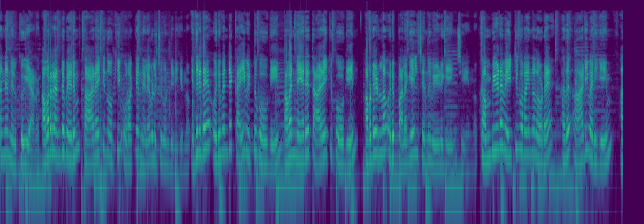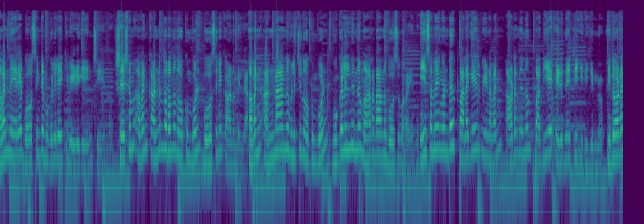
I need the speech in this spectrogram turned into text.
തന്നെ നിൽക്കുകയാണ്. അവർ രണ്ടുപേരും താഴേക്ക് നോക്കി ഉറക്കെ നിലവിളിച്ചുകൊണ്ടിരിക്കുന്നു. ഇതിനിടെ ഒരുവന്റെ കൈ വിട്ടുപോവുകയും അവൻ നേരെ താഴേക്ക് പോവുകയും അവിടെയുള്ള ഒരു പലകയിൽ ചെന്ന് വീഴുകയും ചെയ്യുന്നു. കമ്പിയുടെ വെയിറ്റ് കുറയുന്നതോടെ അത് ആടി വരികയും അവൻ നേരെ ബോസിന്റെ മുകളിലേക്ക് വീഴുകയും ചെയ്യുന്നു. ശേഷം അവൻ കണ്ണു തുറന്നു നോക്കുമ്പോൾ ബോസിനെ കാണുന്നില്ല. അവൻ അണ്ണാ എന്ന് വിളിച്ചു നോക്കുമ്പോൾ മുകളിൽ നിന്ന് മാറടാന്ന് ബോസ് പറയുന്നു. ഈ സമയം കൊണ്ട് പലകയിൽ വീണവൻ അവിടെ നിന്നും പതിയെ എഴുന്നേറ്റി ഇരിക്കുന്നു. ഇതോടെ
